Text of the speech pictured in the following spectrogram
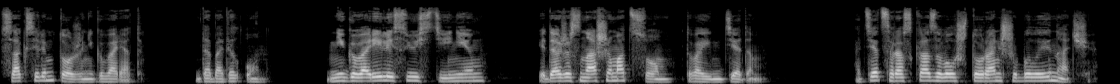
С Акселем тоже не говорят», — добавил он не говорили с Юстинием и даже с нашим отцом, твоим дедом. Отец рассказывал, что раньше было иначе.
